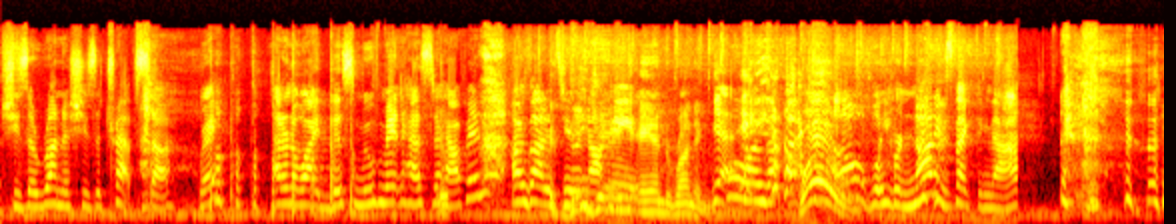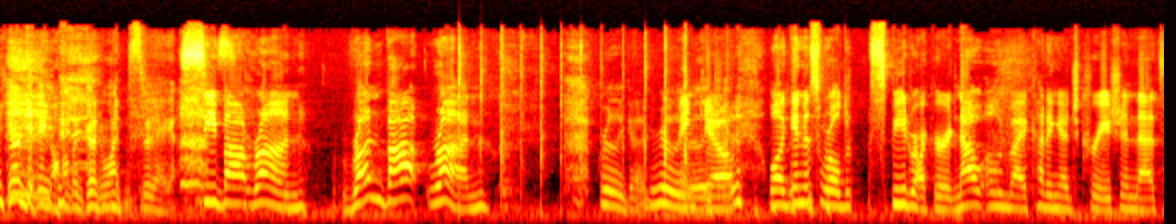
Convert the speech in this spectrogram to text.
"She's a runner, she's a trap star," right? I don't know why this movement has to happen. I'm glad it's, It's you and not DJing me. and running. Yeah. Oh, I'm glad- Whoa! oh, we were not expecting that. You're getting all the good ones today. C-bot run, run bot run. Really good. Really, Thank really you. good. Well, a Guinness World Speed Record now owned by a cutting edge creation that's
